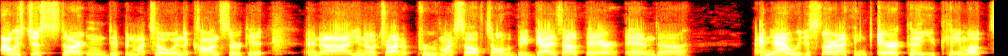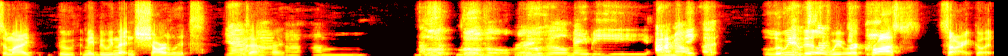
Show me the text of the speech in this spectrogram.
I was just starting dipping my toe in the con circuit and uh, you know, try to prove myself to all the big guys out there. And uh, and yeah, we just started. I think Erica, you came up to my booth. Maybe we met in Charlotte. Yeah, is that uh, right? Um, Louisville, right? Louisville, maybe. I don't I know. Louisville, we were across. Sorry, go ahead.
